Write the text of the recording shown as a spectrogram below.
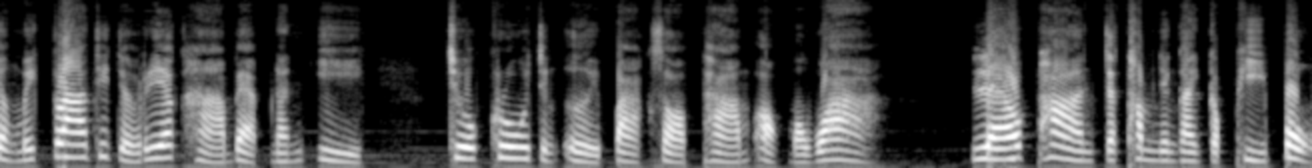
ยังไม่กล้าที่จะเรียกหาแบบนั้นอีก ชั่วครู่จึงเอ่ยปากสอบถามออกมาว่า แล้วพานจะทำยังไงกับผีโป่ง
